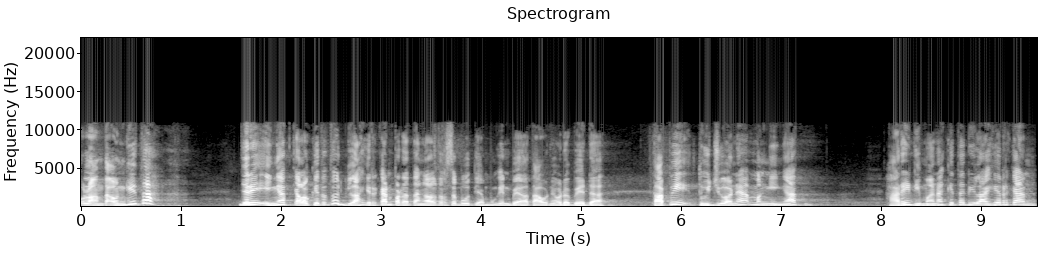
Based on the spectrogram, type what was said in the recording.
ulang tahun kita. Jadi ingat kalau kita tuh dilahirkan pada tanggal tersebut ya, mungkin beda tahunnya udah beda. Tapi tujuannya mengingat hari di mana kita dilahirkan.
